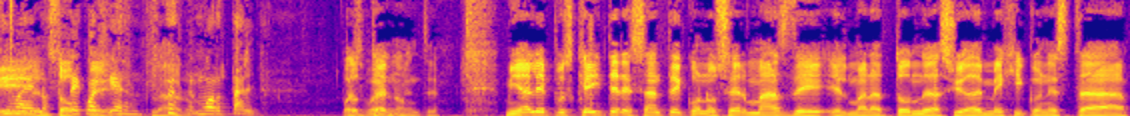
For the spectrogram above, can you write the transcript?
encima de, los, tope, de cualquier claro. mortal. Pues Totalmente. Mi Ale, pues qué interesante conocer más del maratón de la Ciudad de México en esta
